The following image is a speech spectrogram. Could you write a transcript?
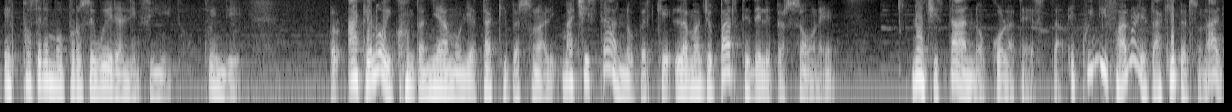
E potremmo proseguire all'infinito. Quindi anche noi condanniamo gli attacchi personali, ma ci stanno perché la maggior parte delle persone non ci stanno con la testa e quindi fanno gli attacchi personali.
